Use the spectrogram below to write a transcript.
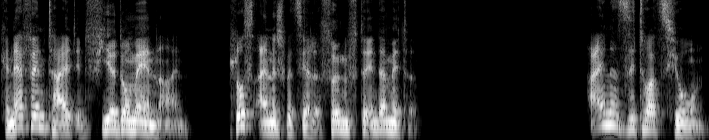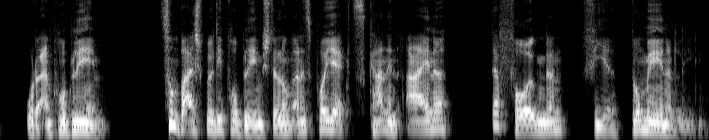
Kneffin teilt in vier Domänen ein, plus eine spezielle fünfte in der Mitte. Eine Situation oder ein Problem, zum Beispiel die Problemstellung eines Projekts, kann in eine der folgenden vier Domänen liegen.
